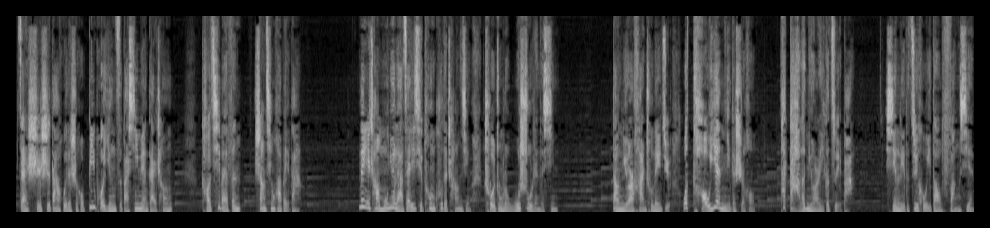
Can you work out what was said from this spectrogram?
在誓师大会的时候，逼迫英子把心愿改成考七百分上清华北大。那一场母女俩在一起痛哭的场景，戳中了无数人的心。当女儿喊出那句“我讨厌你”的时候，他打了女儿一个嘴巴。心里的最后一道防线，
